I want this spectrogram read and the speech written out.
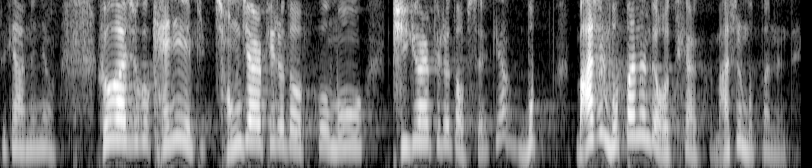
이렇게 하면요. 그거 가지고 괜히 정죄할 필요도 없고 뭐 비교할 필요도 없어요. 그냥 못, 맛을 못 봤는데 어떻게 할 거예요? 맛을 못 봤는데.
